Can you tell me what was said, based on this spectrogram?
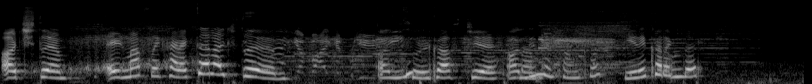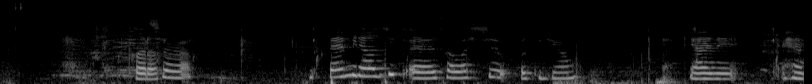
Açtım. Elmasla karakter açtım. Ali. Suikastçı. Ali ne kanka? Yeni karakter. Para. Sonra. Ben birazcık e, savaşçı bakacağım. Yani hem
